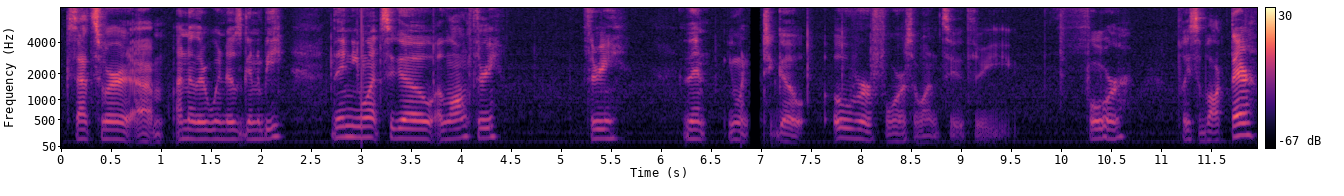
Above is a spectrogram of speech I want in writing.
Because that's where um, another window is going to be. Then you want to go along three, three, then you want to go over four. So one, two, three, four. Place a block there.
